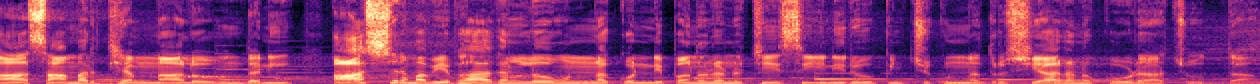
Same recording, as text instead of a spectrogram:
ఆ సామర్థ్యం నాలో ఉందని ఆశ్రమ విభాగంలో ఉన్న కొన్ని పనులను చేసి నిరూపించుకున్న దృశ్యాలను కూడా చూద్దాం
